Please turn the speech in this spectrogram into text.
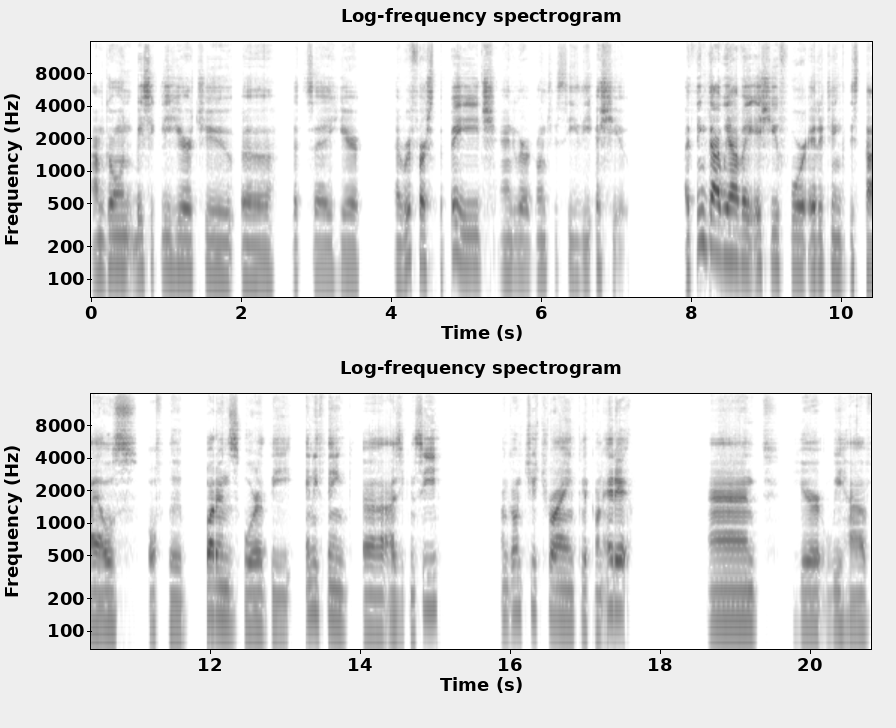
I'm going basically here to, uh, let's say here, uh, refresh the page, and we are going to see the issue. I think that we have a issue for editing the styles of the buttons or the anything uh, as you can see. I'm going to try and click on edit and here we have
